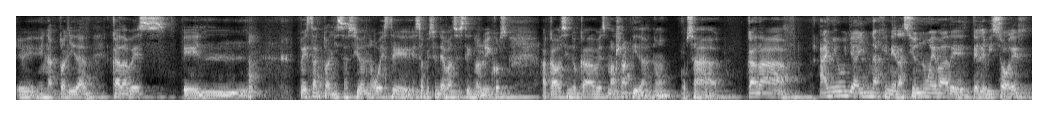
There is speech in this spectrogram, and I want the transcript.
eh, en la actualidad, cada vez esta actualización o este, esta cuestión de avances tecnológicos acaba siendo cada vez más rápida, ¿no? O sea, cada año ya hay una generación nueva de televisores.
